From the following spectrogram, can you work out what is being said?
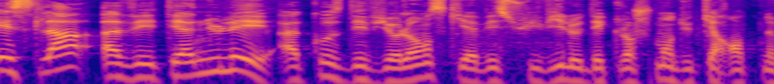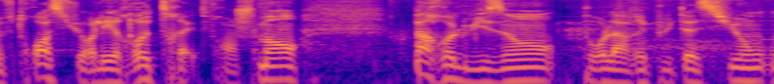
Et cela avait été annulé à cause des violences qui avaient suivi le déclenchement du 49-3 sur les retraites. Franchement, pas reluisant pour la réputation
